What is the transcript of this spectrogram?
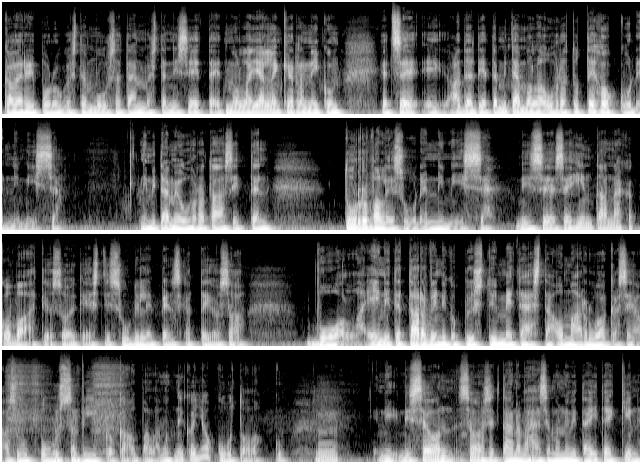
kaveriporukasta ja muusta tämmöistä, niin se, että, että me ollaan jälleen kerran niin kuin, että se ajateltiin, että mitä me ollaan uhrattu tehokkuuden nimissä, niin mitä me uhrataan sitten turvallisuuden nimissä, niin se, se hinta on aika kova, että jos oikeasti suunnilleen penskat ei osaa vuolla. Ei niitä tarvi niinku pystyä metästä omaa ruokansa ja asua puussa viikkokaupalla, mutta niinku joku tolkku. mm, Ni, niin se on, se on sitten aina vähän semmoinen, mitä itsekin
